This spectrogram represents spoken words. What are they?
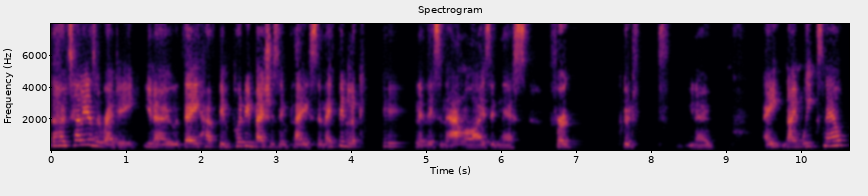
The hoteliers are ready. You know, they have been putting measures in place and they've been looking at this and analysing this for a good, you know, eight nine weeks now.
